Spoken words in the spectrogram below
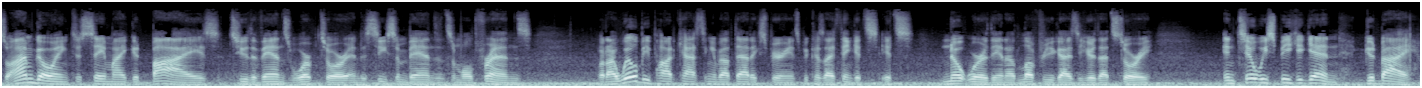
So I'm going to say my goodbyes to the Vans Warp Tour and to see some bands and some old friends. But I will be podcasting about that experience because I think it's it's noteworthy and I'd love for you guys to hear that story. Until we speak again, goodbye.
